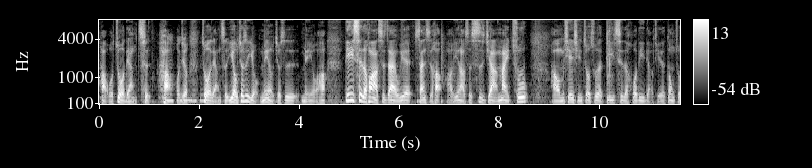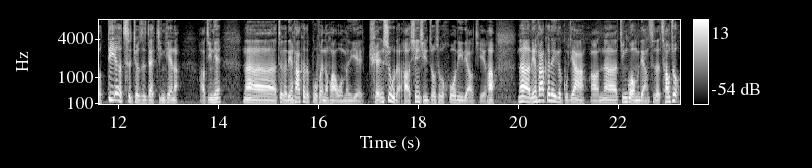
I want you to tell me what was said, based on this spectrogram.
好，我做两次，好，我就做两次，有就是有，没有就是没有哈。第一次的话是在五月三十号，好，严老师试价卖出，好，我们先行做出了第一次的获利了结的动作。第二次就是在今天了，好，今天那这个联发科的部分的话，我们也全数的，哈，先行做出获利了结哈。那联发科的一个股价，好，那经过我们两次的操作，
